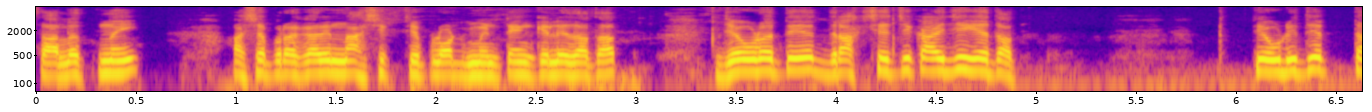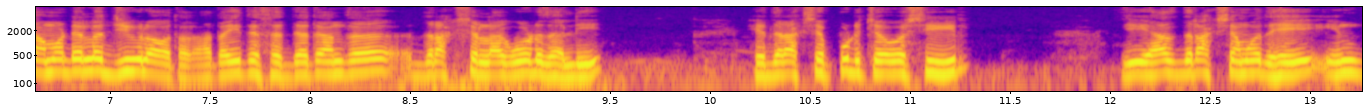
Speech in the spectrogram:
चालत नाही. अशा प्रकारे नाशिकचे प्लॉट मेंटेन केले जातात. जेवढं ते द्राक्षाची काळजी घेतात तेवढी ते टमाट्याला जीव लावतात. आता इथे सध्या त्यांचं द्राक्ष लागवड झाली. हे द्राक्ष पुढच्या वर्षी येईल. जी ह्याच द्राक्षामध्ये इन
